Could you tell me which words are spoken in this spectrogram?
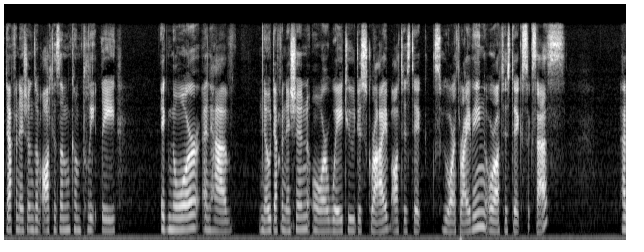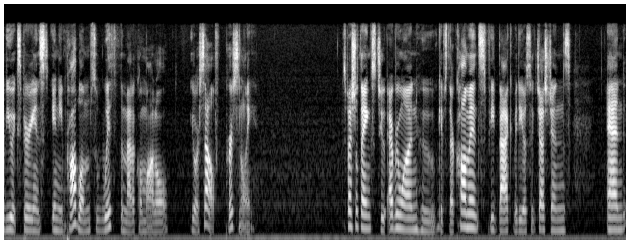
definitions of autism completely ignore and have no definition or way to describe autistics who are thriving or autistic success? Have you experienced any problems with the medical model yourself personally? Special thanks to everyone who gives their comments, feedback, video suggestions, and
